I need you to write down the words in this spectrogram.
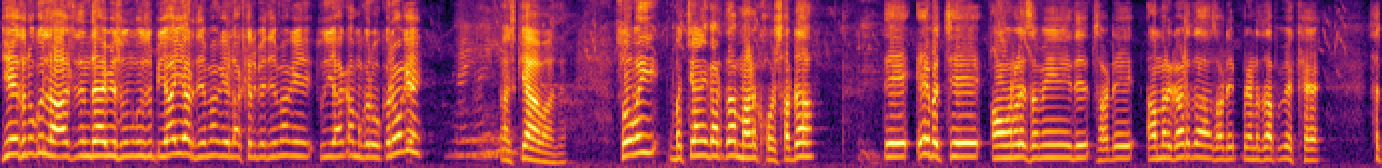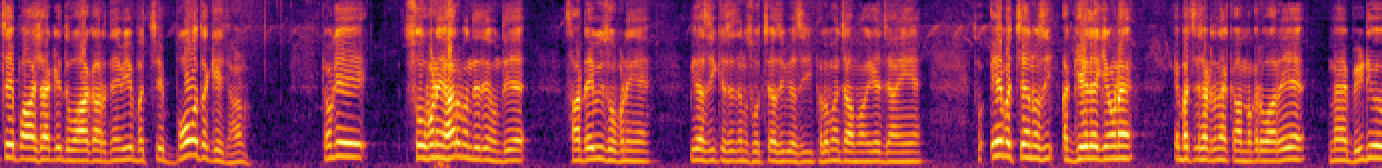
ਜੇ ਤੁਹਾਨੂੰ ਕੋਈ ਲਾਲਚ ਦਿੰਦਾ ਹੈ ਵੀ ਅਸੀਂ ਤੁਹਾਨੂੰ 50000 ਦੇਵਾਂਗੇ, ਲੱਖ ਰੁਪਏ ਦੇਵਾਂਗੇ, ਤੁਸੀਂ ਆਹ ਕੰਮ ਕਰੋ, ਕਰੋਗੇ? ਬਸ, ਕੀ ਆਵਾਜ਼ ਹੈ। ਸੋ ਬਈ, ਬੱਚਿਆਂ ਨੇ ਕਰਤਾ, ਮਨ ਖੁਸ਼ ਸਾਡਾ। ਤੇ ਇਹ ਬੱਚੇ ਆਉਣ ਵਾਲੇ ਸਮੇਂ ਦੇ ਸਾਡੇ ਅਮਰਗੜ੍ਹ ਦਾ, ਸਾਡੇ ਪਿੰਡ ਦਾ ਭਵਿੱਖ ਹੈ। ਸੱਚੇ ਪਾਤਸ਼ਾਹ ਅੱਗੇ ਦੁਆ ਕਰਦੇ ਆ ਵੀ ਇਹ ਬੱਚੇ ਬਹੁਤ ਅੱਗੇ ਜਾਣ। ਕਿਉਂਕਿ ਸੁਪਨੇ ਹਰ ਬੰਦੇ ਦੇ ਹੁੰਦੇ ਆ ਸਾਡੇ ਵੀ ਸੁਪਨੇ ਆ ਵੀ ਅਸੀਂ ਕਿਸੇ ਦਿਨ ਸੋਚਿਆ ਸੀ ਵੀ ਅਸੀਂ ਫਿਲਮਾਂ ਚਾਵਾਂਗੇ ਜਾਂ ਜਾਏ ਆ ਸੋ ਇਹ ਬੱਚਿਆਂ ਨੂੰ ਅਸੀਂ ਅੱਗੇ ਲੈ ਕੇ ਆਉਣਾ। ਇਹ ਬੱਚੇ ਸਾਡੇ ਨਾਲ ਕੰਮ ਕਰਵਾ ਰਹੇ ਆ। ਮੈਂ ਵੀਡੀਓ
